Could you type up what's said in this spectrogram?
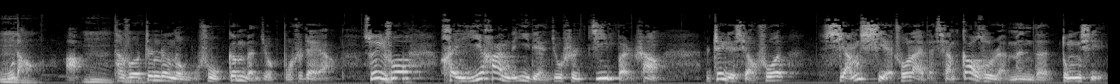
舞蹈啊。他说，真正的武术根本就不是这样。所以说，很遗憾的一点就是，基本上这个小说想写出来的、想告诉人们的东西，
